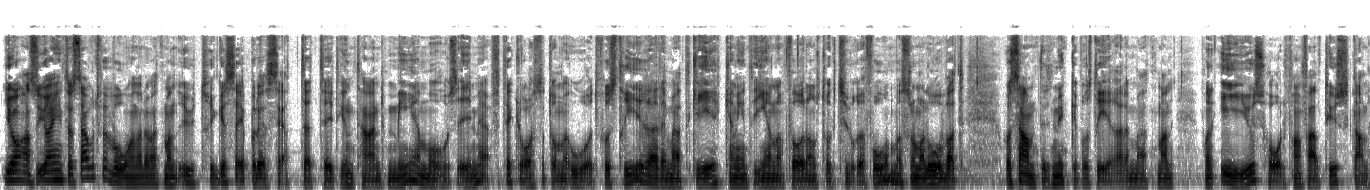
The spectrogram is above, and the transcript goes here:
Ja, alltså jag är inte särskilt förvånad över att man uttrycker sig på det sättet i ett internt memo hos IMF. Det är klart att de är oerhört frustrerade med att Grekland inte genomför de strukturreformer som de har lovat och samtidigt mycket frustrerade med att man från EUs håll, framförallt Tyskland,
